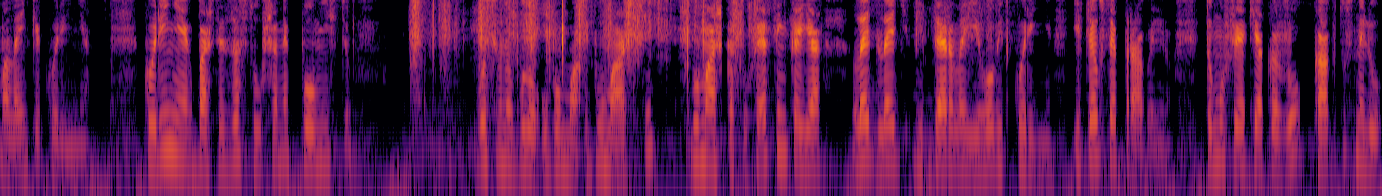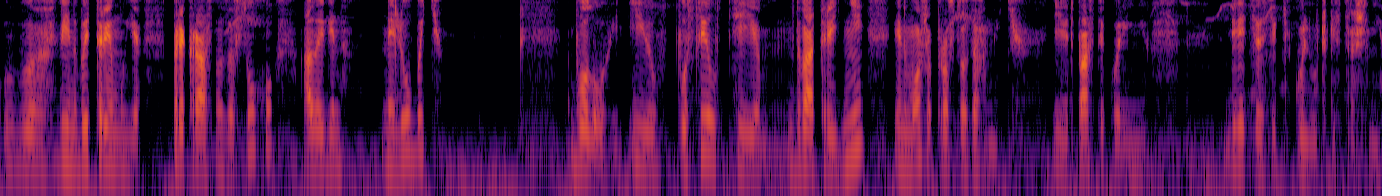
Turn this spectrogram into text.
маленьке коріння. Коріння, як бачите, засушене повністю. Ось воно було у бумажці. Бумажка сухесенька, я ледь-ледь віддерла його від коріння. І це все правильно. Тому що, як я кажу, кактус не лю- він витримує прекрасну засуху, але він не любить вологи. І в посилці 2-3 дні він може просто загнити і відпасти коріння. Дивіться, ось які колючки страшні.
